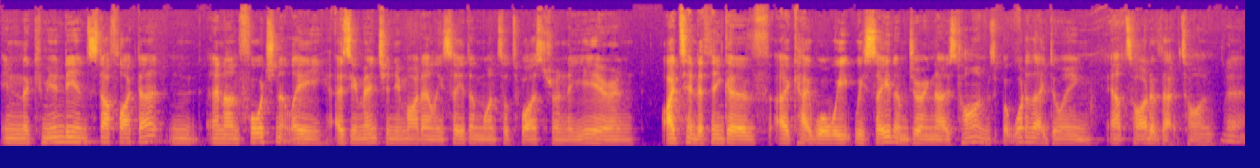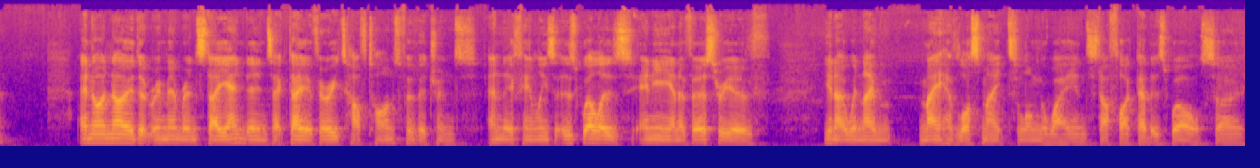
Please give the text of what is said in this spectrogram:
in the community and stuff like that. And, and unfortunately, as you mentioned, you might only see them once or twice during the year. And I tend to think of, okay, well, we, we see them during those times, but what are they doing outside of that time? Yeah. And I know that Remembrance Day and Anzac Day are very tough times for veterans and their families, as well as any anniversary of, you know, when they may have lost mates along the way and stuff like that as well. So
